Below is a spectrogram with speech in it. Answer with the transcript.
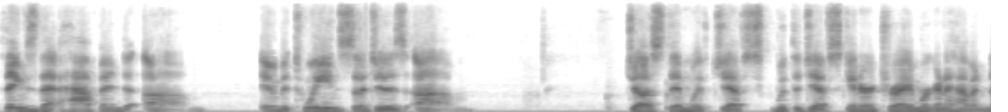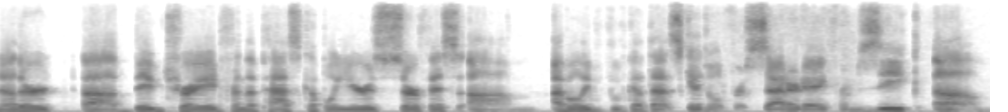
things that happened um in between, such as um Justin with Jeff with the Jeff Skinner trade. We're going to have another uh, big trade from the past couple years surface. Um, I believe we've got that scheduled for Saturday from Zeke. Um,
